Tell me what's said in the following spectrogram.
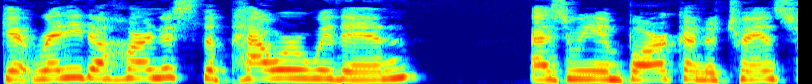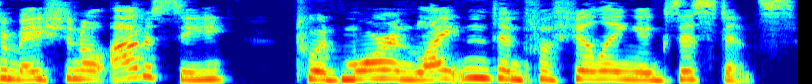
Get ready to harness the power within as we embark on a transformational odyssey toward more enlightened and fulfilling existence.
